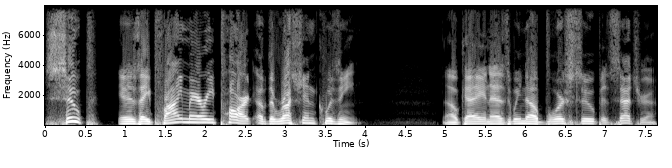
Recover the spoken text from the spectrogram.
soup is a primary part of the Russian cuisine. Okay, and as we know, borscht soup, etc.,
